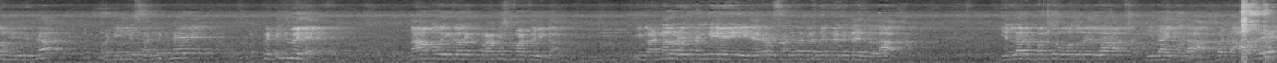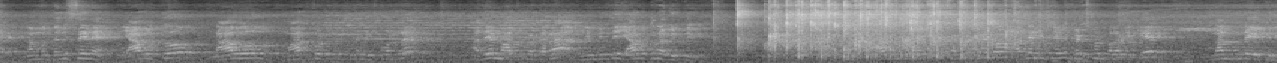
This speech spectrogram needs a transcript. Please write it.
ಒಂದು ಇದರಿಂದ ಬಟ್ ಇಲ್ಲಿ ಸಂಘಟನೆ ಕಟ್ಟಿದ ಮೇಲೆ ನಾವು ಈಗ ಪ್ರಾಮಿಸ್ ಮಾಡ್ತೀವಿ ಈಗ. ಈಗ ಅಣ್ಣವ್ರು ಹೇಳ್ದಂಗೆ ಯಾರ್ಯಾವ ಸಂಘ ಗದ್ದೆ ಹೇಳ್ತಾ ಇದ್ದಲ್ಲ, ಎಲ್ಲರೂ ಬಂದು ಹೋದ್ರು ಎಲ್ಲ ಇದಾಯ್ತಲ್ಲ? ಬಟ್ ಆದರೆ ನಮ್ಮ ದಲಿಸ್ತೇನೆ ಯಾವತ್ತು ನಾವು ಮಾತು ಕೊಟ್ಟಿದ್ದ ಮುಂದೆ ನಿಂತ್ಕೊಂಡ್ರೆ ಅದೇ ಮಾತು ಪ್ರಕಾರ ನಿಮ್ಮ ಹಿಂದೆ ಯಾವತ್ತೂ ನಾವು ಇರ್ತೀವಿ. ಅದೇ ರೀತಿಯಲ್ಲಿ ಬೆಳೆಸ್ಕೊಂಡು ಬರೋದಕ್ಕೆ ನಾನು ಮುಂದೆ ಇರ್ತೀನಿ.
